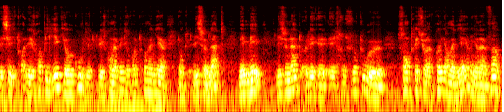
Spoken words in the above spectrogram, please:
Et, c'est les trois, les trois piliers qui recouvrent ce qu'on appelle les trois, manières. Donc les sonates, mais, mais les sonates, elles sont surtout euh, centrées sur la première manière. Il y en a 20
